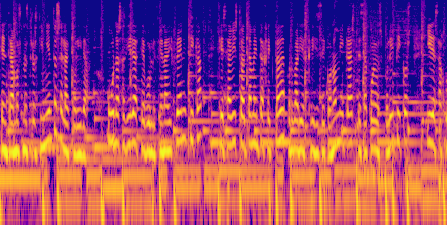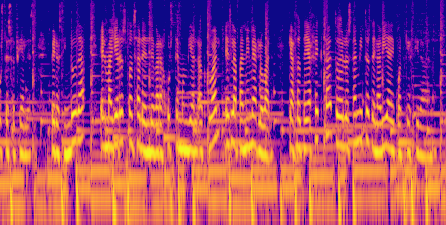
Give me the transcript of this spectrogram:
Centramos nuestros cimientos en la actualidad, una sociedad evolucionada y frenética que se ha visto altamente afectada por varias crisis económicas, desacuerdos políticos y desajustes sociales. Pero sin duda, el mayor responsable del desbarajuste mundial actual es la pandemia global, que azota y afecta todos los ámbitos de la vida de cualquier ciudadano.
